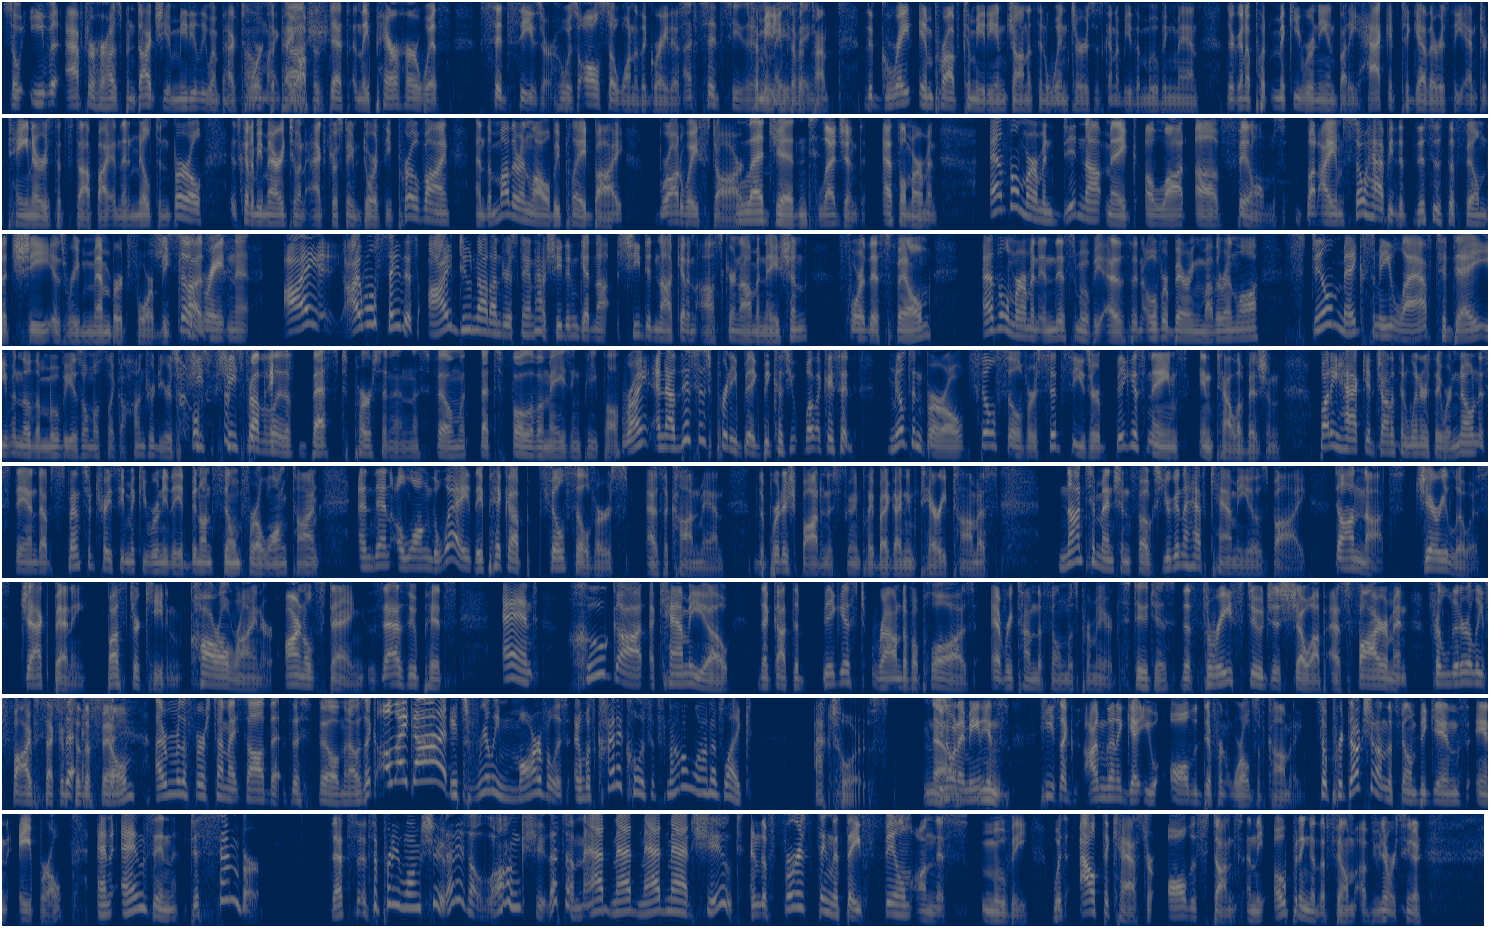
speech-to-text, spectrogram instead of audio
So even after her husband died, she immediately went back to Oh work to pay off his debts, and they pair her with Sid Caesar, who was also one of the greatest Uh, Sid Caesar's comedians of his time. The great improv comedian Jonathan Winters is going to be the moving man. They're going to put Mickey Rooney and Buddy Hackett together as the entertainers that stop by, and then Milton Berle is going to be married to an actress named Dorothy Provine, and the mother-in-law will be played by Broadway star Legend. legend Ethel Merman. Ethel Merman did not make a lot of films, but I am so happy that this is the film that she is remembered for She's because so great in it. I I will say this: I do not understand how she didn't get not she did not get an Oscar nomination for this film. Ethel Merman in this movie as an overbearing mother-in-law still makes me laugh today, even though the movie is almost like hundred years old. She's she's probably the best person in this film with that's full of amazing people. Right? And now this is pretty big because you well, like I said, Milton Berle, Phil Silver, Sid Caesar, biggest names in television. Buddy Hackett, Jonathan Winters, they were known as stand-ups. Spencer Tracy, Mickey Rooney, they had been on film for a long time. And then along the way, they pick up Phil Silvers as a con man. The British botanist is going to be played by a guy named Terry Thomas. Not to mention, folks, you're going to have cameos by Don Knotts, Jerry Lewis, Jack Benny, Buster Keaton, Carl Reiner, Arnold Stang, Zazu Pitts, and who got a cameo that got the biggest round of applause every time the film was premiered? Stooges. The Three Stooges show up as firemen for literally five seconds of the film. I remember the first time I saw that this film, and I was like, "Oh my god!" It's really marvelous. And what's kind of cool is it's not a lot of like actors. Do No. you know what I mean? Mm. It's he's like, I'm gonna get you all the different worlds of comedy. So production on the film begins in April and ends in December. That's it's a pretty long shoot. that is a long shoot. That's a mad, mad, mad, mad shoot. And the first thing that they film on this movie without the cast are all the stunts. And the opening of the film, if you've never seen it,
